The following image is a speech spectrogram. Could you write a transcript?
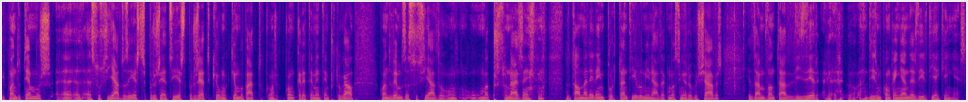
E quando temos uh, associados a estes projetos, e este projeto que eu, que eu me bato con concretamente em Portugal, quando vemos associado um, uma personagem de tal maneira importante e iluminada como o Sr. Hugo Chaves, dá-me vontade de dizer, diz-me com quem andas, dir-te a quem és.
